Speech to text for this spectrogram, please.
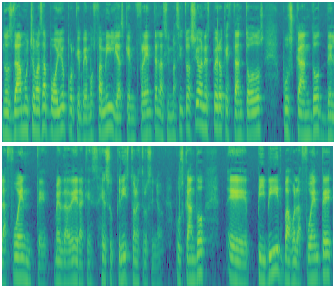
nos da mucho más apoyo porque vemos familias que enfrentan las mismas situaciones pero que están todos buscando de la fuente verdadera que es Jesucristo nuestro Señor buscando eh, vivir bajo la fuente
